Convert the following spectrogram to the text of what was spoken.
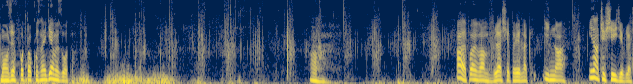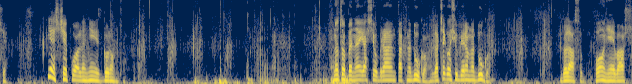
może w potoku znajdziemy złoto. O. Ale powiem wam, w lesie to jednak inna, inaczej się idzie w lesie. Jest ciepło, ale nie jest gorąco. No to Bene, ja się ubrałem tak na długo. Dlaczego się ubieram na długo? Do lasu. Ponieważ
